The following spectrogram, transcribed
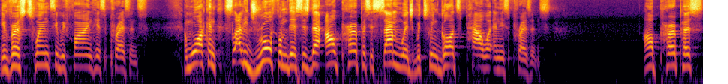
In verse 20, we find his presence. And what I can slightly draw from this is that our purpose is sandwiched between God's power and his presence. Our purpose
